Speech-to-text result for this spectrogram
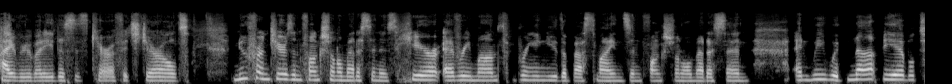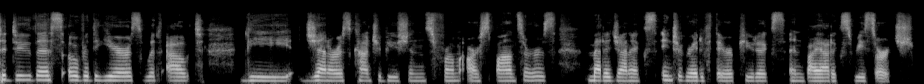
Hi, everybody. This is Kara Fitzgerald. New Frontiers in Functional Medicine is here every month, bringing you the best minds in functional medicine. And we would not be able to do this over the years without the generous contributions from our sponsors, Metagenics, Integrative Therapeutics, and Biotics Research.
